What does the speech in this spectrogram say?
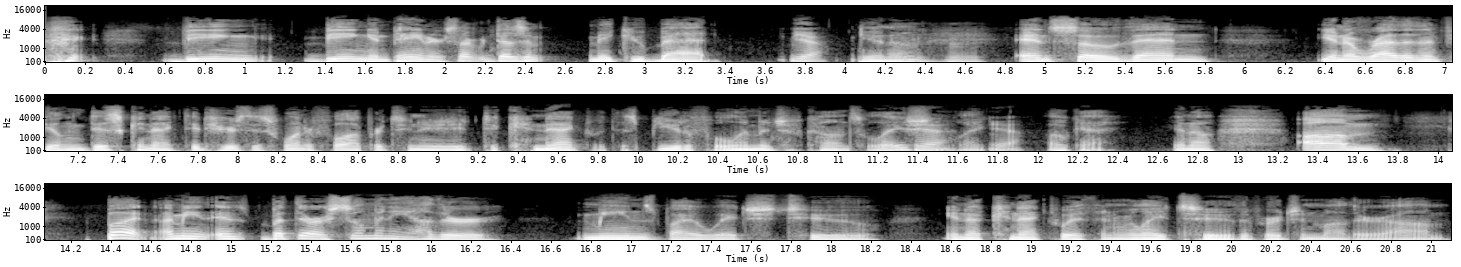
being, being in pain or suffering doesn't make you bad, yeah. you know? Mhm. And so then, you know, rather than feeling disconnected, here's this wonderful opportunity to connect with this beautiful image of consolation. Yeah, like, yeah. okay, you know, um, but I mean, and, but there are so many other means by which to, you know, connect with and relate to the Virgin Mother. Um,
